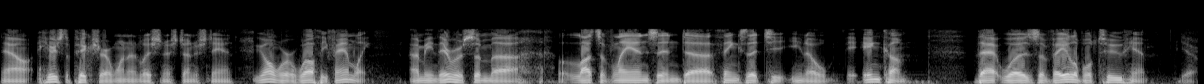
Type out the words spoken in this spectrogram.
Now, here's the picture I want our listeners to understand. You all were a wealthy family. I mean, there was some uh, lots of lands and uh, things that you know, income that was available to him Yeah.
